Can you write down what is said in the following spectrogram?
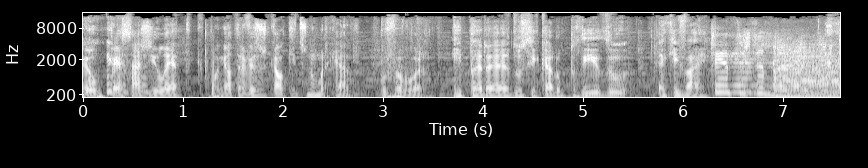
Eu, eu peço à Gillette que ponha outra vez os calquitos no mercado, por favor. E para adocicar o pedido, aqui vai. Sentes-te bem,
